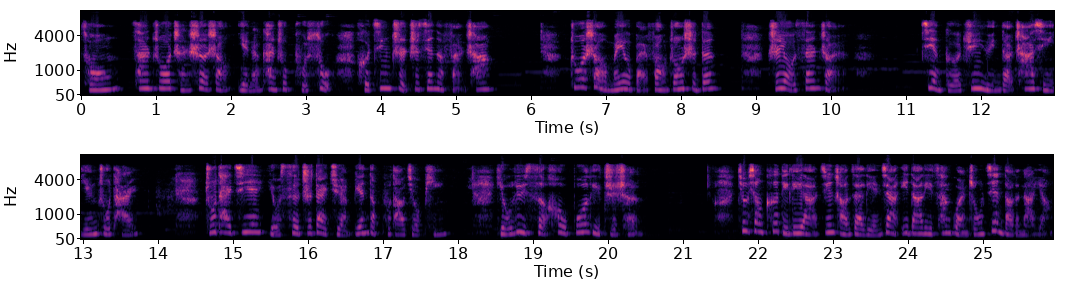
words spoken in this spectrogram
从餐桌陈设上也能看出朴素和精致之间的反差。桌上没有摆放装饰灯，只有三盏间隔均匀的叉形银烛台。烛台间有四只带卷边的葡萄酒瓶，由绿色厚玻璃制成，就像科迪利亚经常在廉价意大利餐馆中见到的那样。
